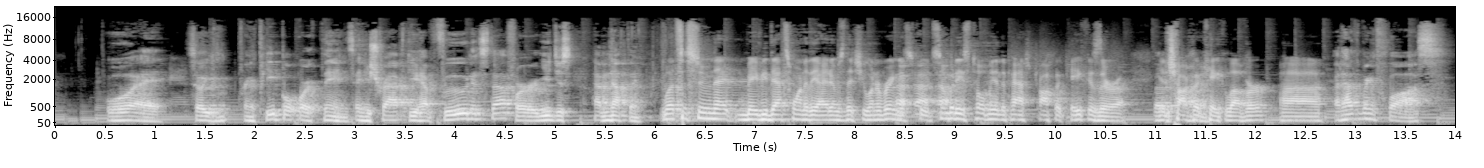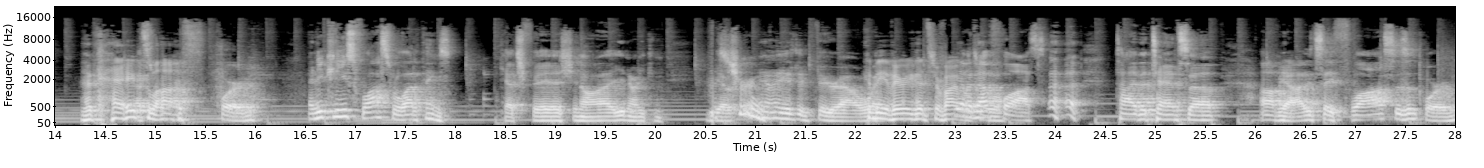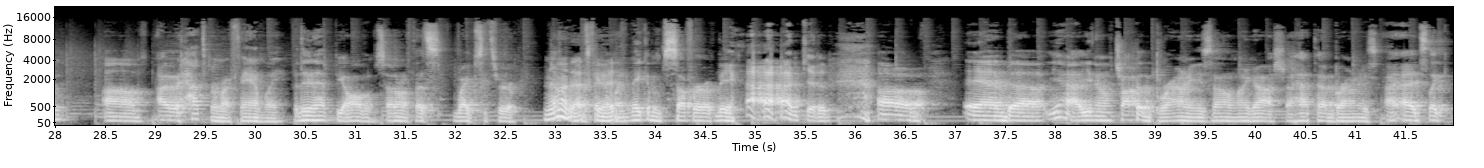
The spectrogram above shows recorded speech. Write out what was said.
boy so you bring people or things and you're trapped do you have food and stuff or you just have nothing Let's assume that maybe that's one of the items that you want to bring is food. Somebody's told me in the past chocolate cake. Is there a, chocolate fine. cake lover? Uh, i'd have to bring floss okay, That's floss. Word. And you can use floss for a lot of things. Catch fish, you know, uh, you know, you can. That's you true. You, know, you have to figure out. Could be a very good you survival have enough floss. Tie the tents up. Um, yeah, I would say floss is important. Um, I would have to bring my family, but they'd have to be all of them. So I don't know if that's wipes it through. No, that's good. Make them suffer with me. I'm kidding. Um, and uh, yeah, you know, chocolate brownies. Oh my gosh, I have to have brownies. I, I, it's like,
